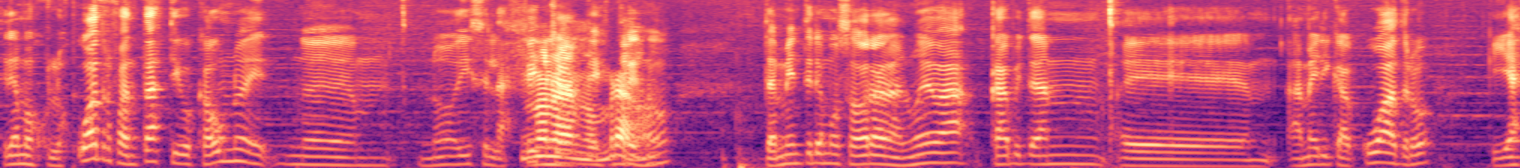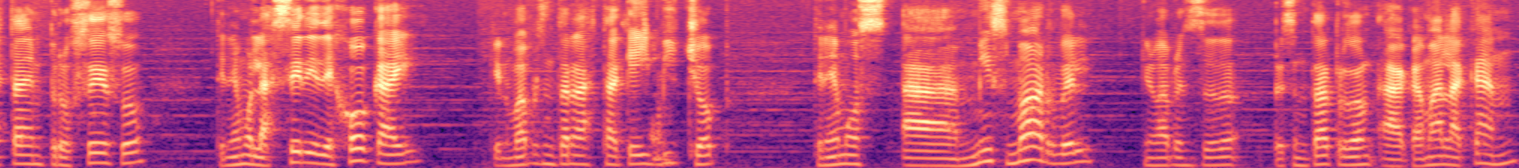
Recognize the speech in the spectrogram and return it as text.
Tenemos los cuatro fantásticos, que aún no, no, no dicen la fecha No de estreno. También tenemos ahora la nueva Capitán eh, América 4, que ya está en proceso. Tenemos la serie de Hawkeye, que nos va a presentar hasta Kate Bishop. Tenemos a Miss Marvel, que nos va a presentar, presentar perdón, a Kamala Khan.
